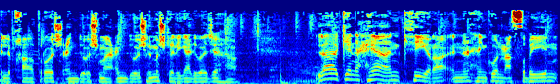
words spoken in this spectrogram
اللي بخاطره إيش عنده إيش ما عنده إيش المشكلة اللي قاعد يواجهها. لكن أحيان كثيرة انه نحن نكون معصبين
